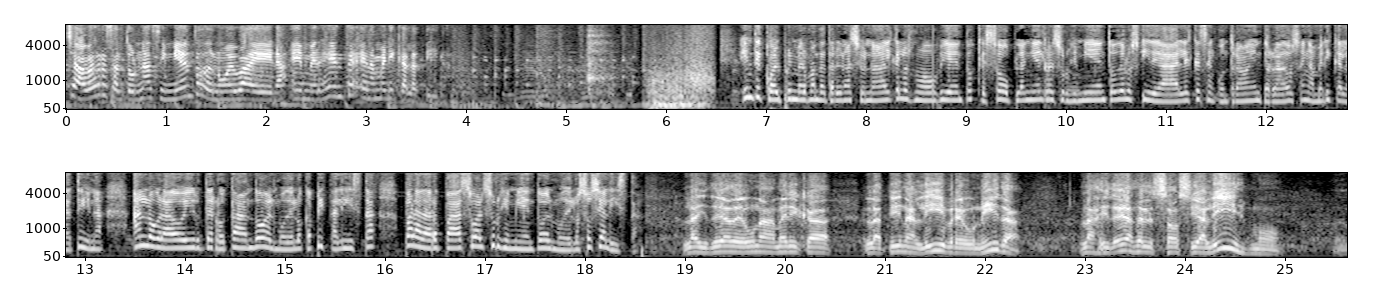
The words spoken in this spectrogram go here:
Chávez resaltó el nacimiento de nueva era emergente en América Latina. Indicó el primer mandatario nacional que los nuevos vientos que soplan y el resurgimiento de los ideales que se encontraban enterrados en América Latina han logrado ir derrotando el modelo capitalista para dar paso al surgimiento del modelo socialista. La idea de una América Latina libre, unida, las ideas del socialismo eh,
